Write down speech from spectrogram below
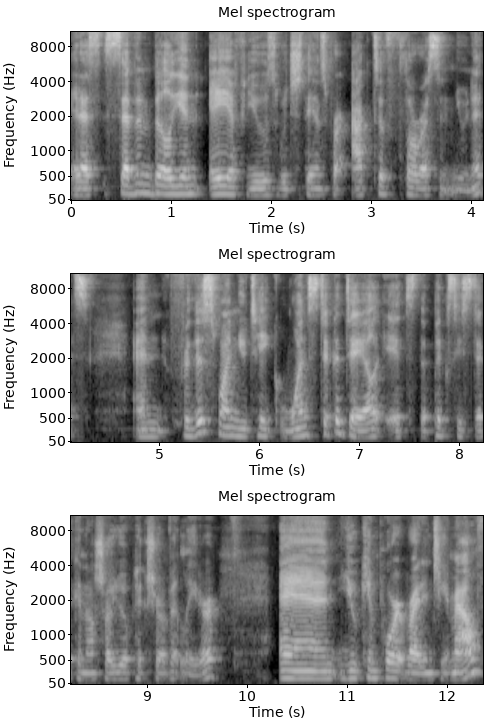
It has 7 billion AFUs, which stands for active fluorescent units. And for this one, you take one stick a day. It's the pixie stick, and I'll show you a picture of it later. And you can pour it right into your mouth.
